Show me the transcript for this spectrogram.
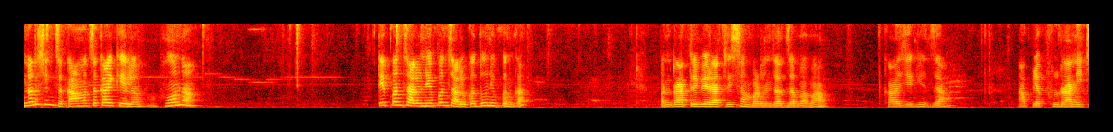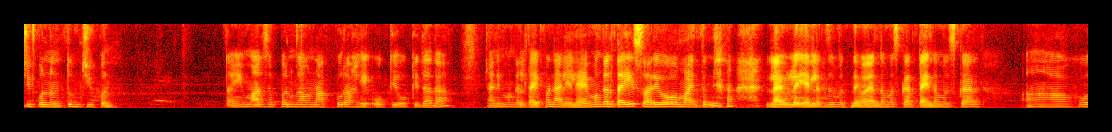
नर्सिंगचं कामाचं काय केलं? हो ना. ते पण चालू हे पण चालू का? दोन्ही पण का? पण रात्री बेरात्री सांभाळून जात जा बाबा. काळजी घेत जा. आपल्या फुलराणीची पण आणि तुमची पण. ताई माझं पण गाव नागपूर आहे. ओके ओके दादा. आणि मंगलताई पण आलेले आहे. मंगलताई सॉरी हो माय तुमच्या लाईव्हला यायला जमत नाही मला. नमस्कार ताई नमस्कार. हो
